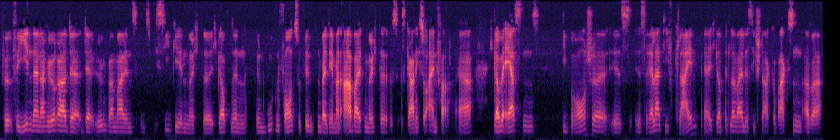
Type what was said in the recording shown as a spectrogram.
für, für jeden deiner Hörer, der, der irgendwann mal ins, ins VC gehen möchte, ich glaube, einen, einen guten Fonds zu finden, bei dem man arbeiten möchte, ist, ist gar nicht so einfach. Ja. Ich glaube, erstens, die Branche ist, ist relativ klein. Ja. Ich glaube, mittlerweile ist sie stark gewachsen, aber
